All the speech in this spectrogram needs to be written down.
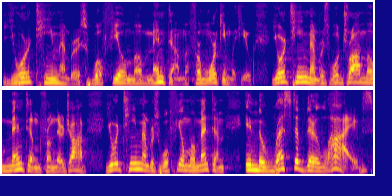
your team members will feel momentum from working with you. Your team members will draw momentum from their job. Your team members will feel momentum in the rest of their lives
